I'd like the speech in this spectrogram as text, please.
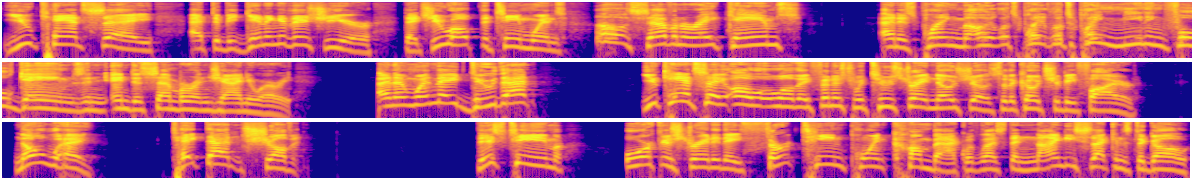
You can't say at the beginning of this year that you hope the team wins oh seven or eight games and is playing oh, let's play let's play meaningful games in, in December and January. And then when they do that, you can't say, oh well, they finished with two straight no shows, so the coach should be fired. No way. Take that and shove it. This team orchestrated a 13 point comeback with less than 90 seconds to go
